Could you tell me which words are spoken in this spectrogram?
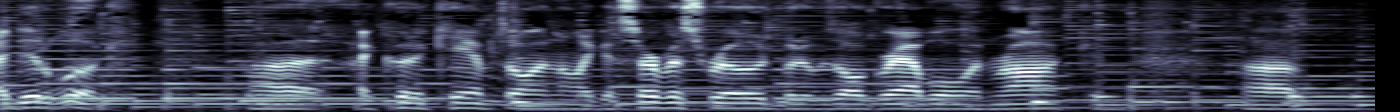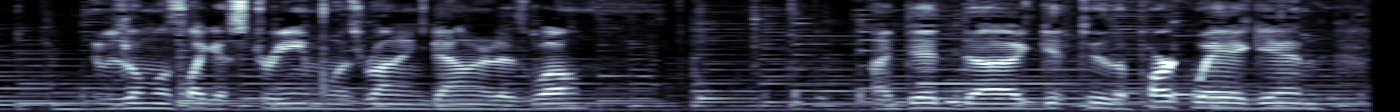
I did look. Uh, I could have camped on like a service road, but it was all gravel and rock, and uh, it was almost like a stream was running down it as well. I did uh, get to the parkway again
